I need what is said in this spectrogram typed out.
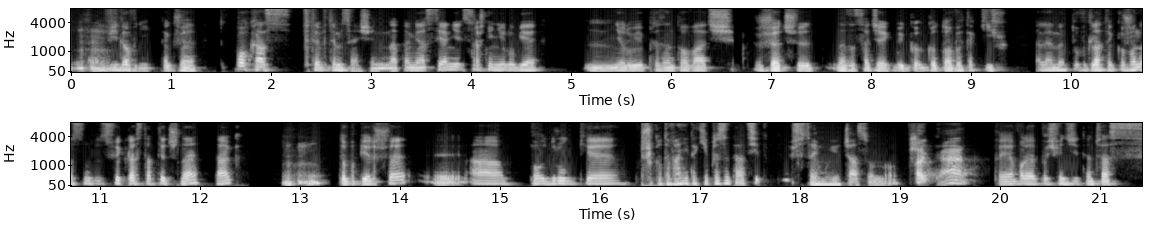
mhm. widowni. Także pokaz w tym, w tym sensie. Natomiast ja nie, strasznie nie lubię, mm, nie lubię prezentować rzeczy na zasadzie jakby gotowych takich elementów, dlatego że one są zwykle statyczne, tak? Mhm. To po pierwsze, y, a po drugie, przygotowanie takiej prezentacji to już zajmuje czasu. No. Oj tak. To ja wolę poświęcić ten czas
